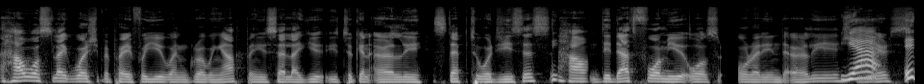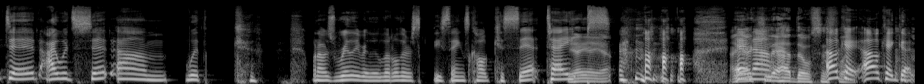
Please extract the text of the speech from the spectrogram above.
how was like worship and prayer for you when growing up and you said like you, you took an early step toward jesus how did that form you also already in the early yeah, years it did i would sit um with when I was really, really little, there's these things called cassette tapes. Yeah, yeah, yeah. I and, actually uh, had those. okay, well. okay, good.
